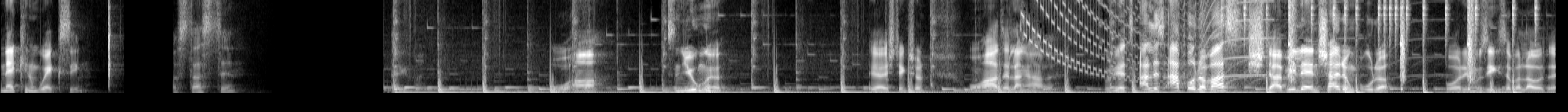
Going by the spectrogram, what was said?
Nackenwaxing. Was ist das denn? Oha. Das ist ein Junge. Ja, ich denke schon. Oha, hat er lange Haare. Und jetzt alles ab, oder was? Stabile Entscheidung, Bruder. Boah, die Musik ist aber laut, ey.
